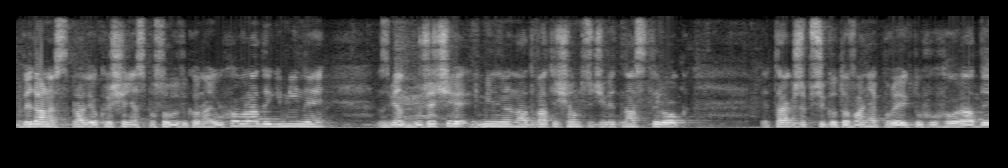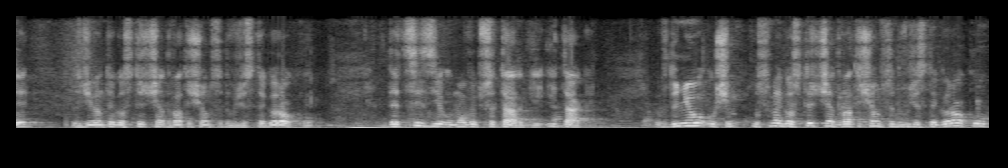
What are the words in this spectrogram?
wydane w sprawie określenia sposobu wykonania uchwał Rady Gminy, zmian w budżecie gminy na 2019 rok, także przygotowania projektów uchwał Rady z 9 stycznia 2020 roku. Decyzje, umowy, przetargi. I tak, w dniu 8 stycznia 2020 roku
